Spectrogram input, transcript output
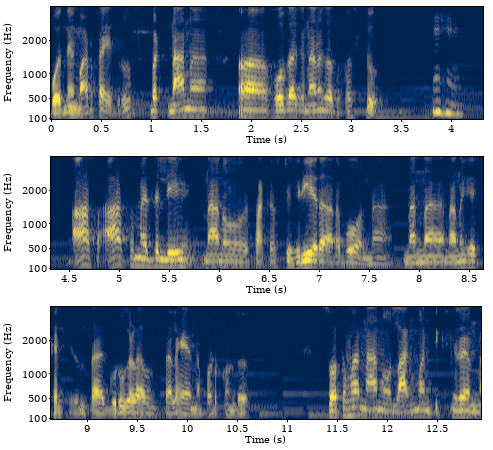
ಬೋಧನೆ ಮಾಡ್ತಾ ಇದ್ರು. ಬಟ್ ನಾನು ಹೋದಾಗ ನನಗದು ಹೊಸದು. ಆ ಆ ಸಮಯದಲ್ಲಿ ನಾನು ಸಾಕಷ್ಟು ಹಿರಿಯರ ಅನುಭವವನ್ನ, ನನ್ನ, ನನಗೆ ಕಲಿಸಿದಂತ ಗುರುಗಳ ಒಂದು ಸಲಹೆಯನ್ನ ಪಡ್ಕೊಂಡು, ಸ್ವತಃ ನಾನು ಲಾಂಗ್ಮಾನ್ ಡಿಕ್ಷನರಿಯನ್ನ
